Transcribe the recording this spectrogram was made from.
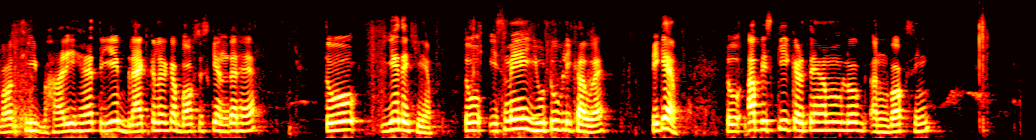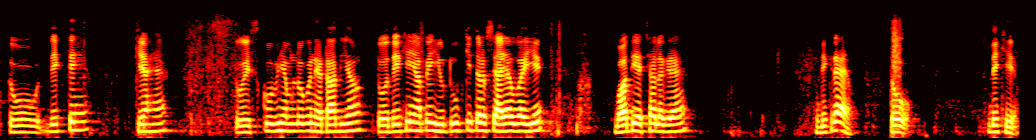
बहुत ही भारी है। तो ये ब्लैक कलर का बॉक्स इसके अंदर है। तो ये देखिए तो इसमें यूट्यूब लिखा हुआ है। ठीक है? तो अब इसकी करते हैं हम लोग अनबॉक्सिंग तो देखते हैं क्या है। तो इसको भी हम लोगों ने हटा दिया। तो देखिए यहाँ पे यूट्यूब की तरफ़ से आया हुआ ये। बहुत ही अच्छा लग रहा है। दिख रहा है? तो देखिए,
